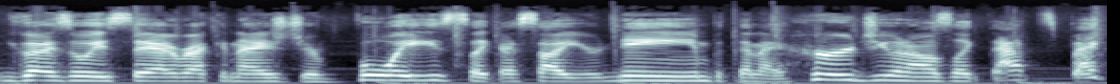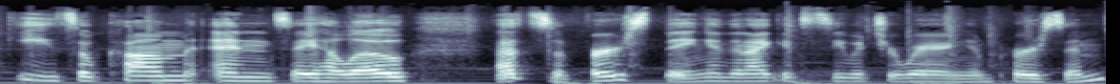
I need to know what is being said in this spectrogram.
you guys always say I recognized your voice, like I saw your name, but then I heard you and I was like, "That's Becky." So come and say hello. That's the first thing, and then I get to see what you're wearing in person.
